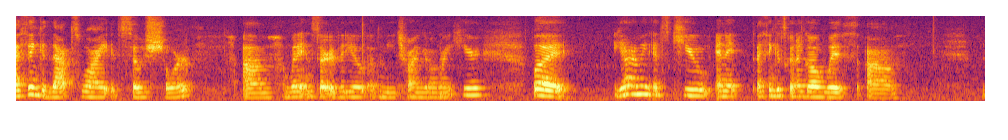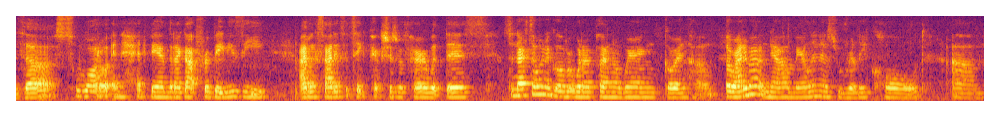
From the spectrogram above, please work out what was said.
I think that's why it's so short. Um, I'm going to insert a video of me trying it on right here. But yeah, I mean, it's cute and it. I think it's going to go with um, the swaddle and headband that I got for baby Z. I'm excited to take pictures with her with this. So next I want to go over what I plan on wearing going home. So right about now, Maryland is really cold. Um,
